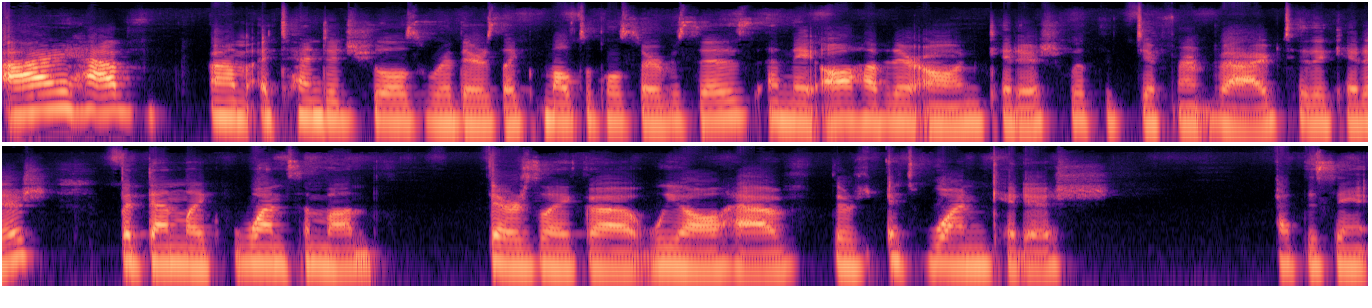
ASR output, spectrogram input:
I have um, attended shuls where there's like multiple services and they all have their own kiddush with a different vibe to the kiddush. But then like once a month, there's like uh we all have there's it's one kiddish at the same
